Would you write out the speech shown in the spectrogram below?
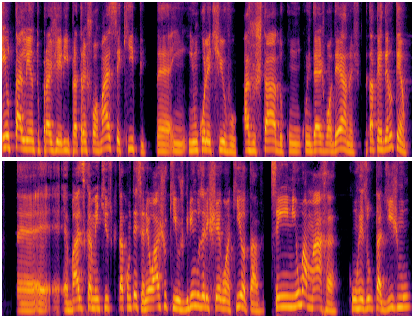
tem o talento para gerir, para transformar essa equipe né, em, em, um coletivo ajustado com, com ideias modernas, você está perdendo tempo. É, é, é, basicamente isso que está acontecendo. Eu acho que os gringos eles chegam aqui, Otávio, sem nenhuma marra com o resultadismo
